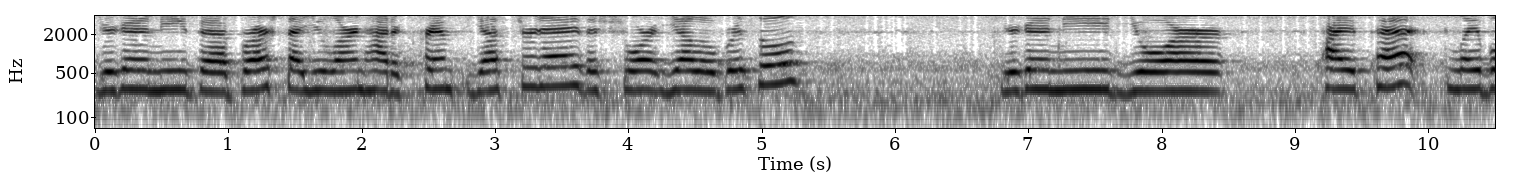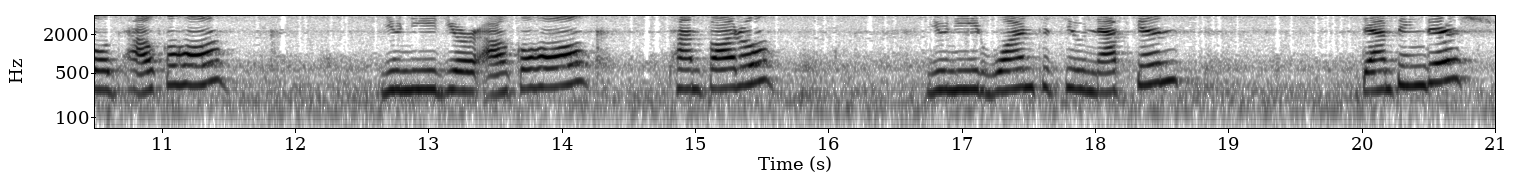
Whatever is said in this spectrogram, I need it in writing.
You're going to need the brush that you learned how to crimp yesterday, the short yellow bristles. You're going to need your pipette labeled alcohol. You need your alcohol pump bottle. You need one to two napkins, dappen dish,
